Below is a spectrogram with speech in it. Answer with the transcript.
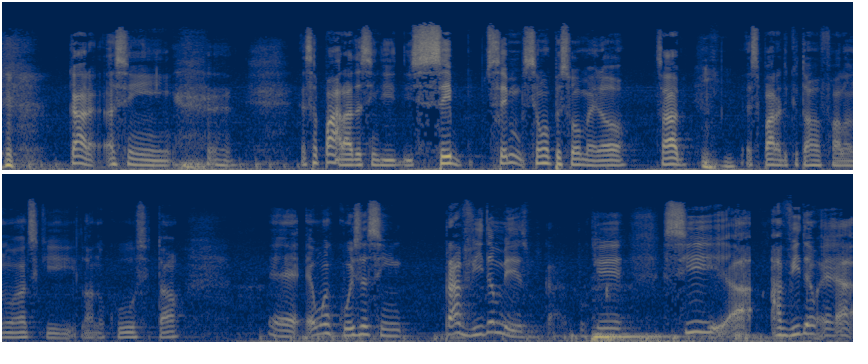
Cara, assim. essa parada, assim, de, de ser, ser, ser uma pessoa melhor sabe? Uhum. Essa parada que eu tava falando antes, que lá no curso e tal. É, é uma coisa assim, pra vida mesmo, cara. Porque se a, a vida. É,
